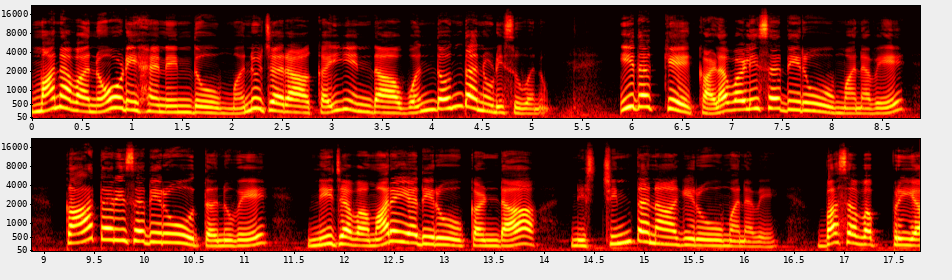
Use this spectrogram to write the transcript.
ಮನವ ನೋಡಿಹನೆಂದು ಮನುಜರ ಕೈಯಿಂದ ಒಂದೊಂದ ನುಡಿಸುವನು. ಇದಕ್ಕೆ ಕಳವಳಿಸದಿರು ಮನವೇ, ಕಾತರಿಸದಿರು ತನುವೆ, ನಿಜವ ಮರೆಯದಿರು ಕಂಡ ನಿಶ್ಚಿಂತನಾಗಿರು ಮನವೇ. ಬಸವಪ್ರಿಯ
